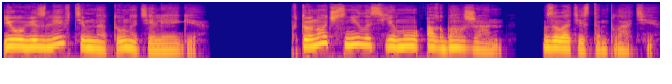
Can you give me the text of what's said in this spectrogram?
и увезли в темноту на телеге. В ту ночь снилась ему Ахбалжан в золотистом платье.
